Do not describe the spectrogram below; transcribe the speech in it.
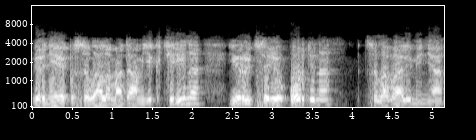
вернее, посылала мадам Екатерина, и рыцари ордена целовали меня.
